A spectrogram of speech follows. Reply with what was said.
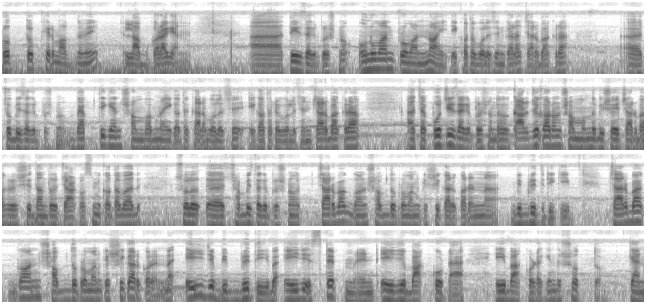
প্রত্যক্ষের মাধ্যমে লাভ করা জ্ঞান। তেইশ দাগের প্রশ্ন, অনুমান প্রমাণ নয়, এ কথা বলেছেন কারা? চার বাকরা চব্বিশ আগের প্রশ্ন, ব্যাপ্তি জ্ঞান সম্ভব নয় এই কথা কারা বলেছে? এই কথাটা বলেছেন চার বাকরা আচ্ছা পঁচিশ আগের প্রশ্ন, দেখো, কার্যকারণ সম্বন্ধ বিষয়ে চার বাকরের সিদ্ধান্ত হচ্ছে আকস্মিকতাবাদ। ষোলো ছাব্বিশ আগের প্রশ্ন চারবাকগণ শব্দ প্রমাণকে স্বীকার করেন না, বিবৃতিটি কি? চারবাকগণ শব্দ প্রমাণকে স্বীকার করেন না, এই যে বিবৃতি বা এই যে স্টেটমেন্ট এই যে বাক্যটা, এই বাক্যটা কিন্তু সত্য। কেন?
